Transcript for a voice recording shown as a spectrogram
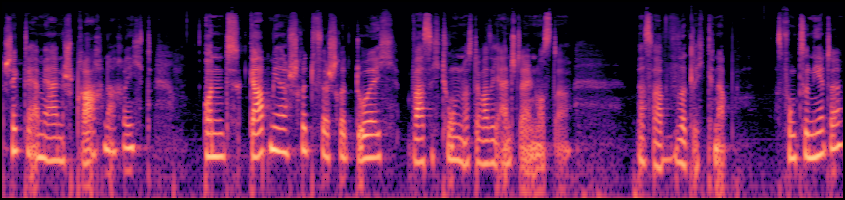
schickte er mir eine Sprachnachricht und gab mir Schritt für Schritt durch, was ich tun musste, was ich einstellen musste. Das war wirklich knapp. Es funktionierte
